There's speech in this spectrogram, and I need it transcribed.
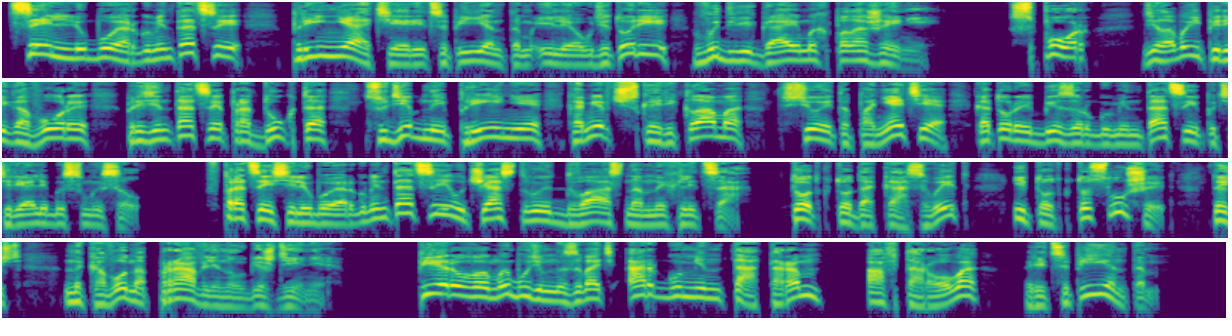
Цель любой аргументации – принятие реципиентом или аудиторией выдвигаемых положений. Спор, деловые переговоры, презентация продукта, судебные прения, коммерческая реклама – все это понятия, которые без аргументации потеряли бы смысл. В процессе любой аргументации участвуют два основных лица. Тот, кто доказывает, и тот, кто слушает, то есть на кого направлено убеждение. Первого мы будем называть аргументатором, а второго – реципиентом.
